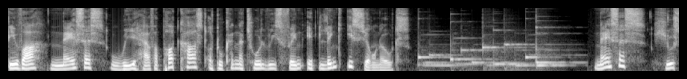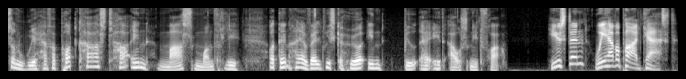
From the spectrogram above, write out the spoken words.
Det var NASA's We Have a Podcast, og du kan naturligvis finde et link i show notes. NASA's Houston We Have a Podcast har en Mars Monthly, og den har jeg valgt, vi skal høre en bid af et afsnit fra. Houston, we have a podcast.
